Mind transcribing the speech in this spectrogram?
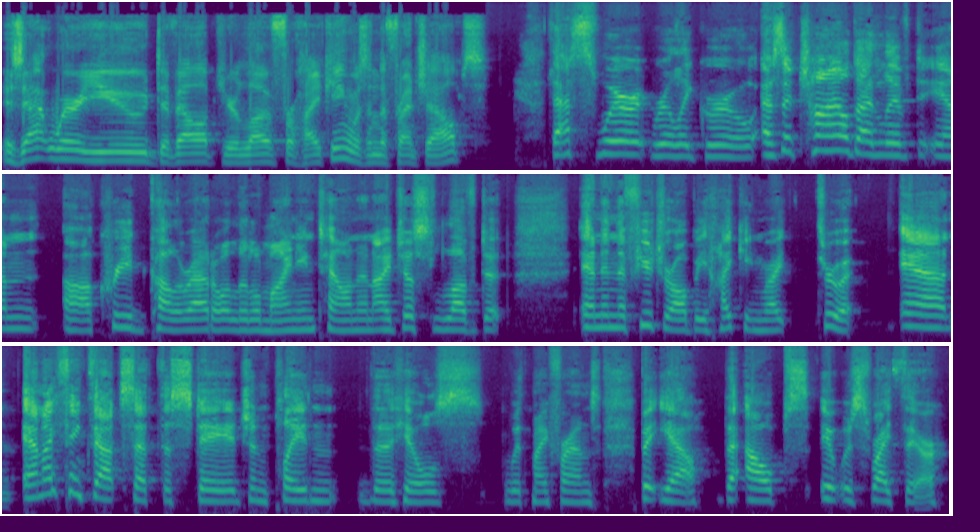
Is that where you developed your love for hiking? Was in the French Alps? That's where it really grew. As a child, I lived in uh, Creede, Colorado, a little mining town, and I just loved it. And in the future, I'll be hiking right through it. And and I think that set the stage and played in the hills with my friends. But yeah, the Alps, it was right there.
